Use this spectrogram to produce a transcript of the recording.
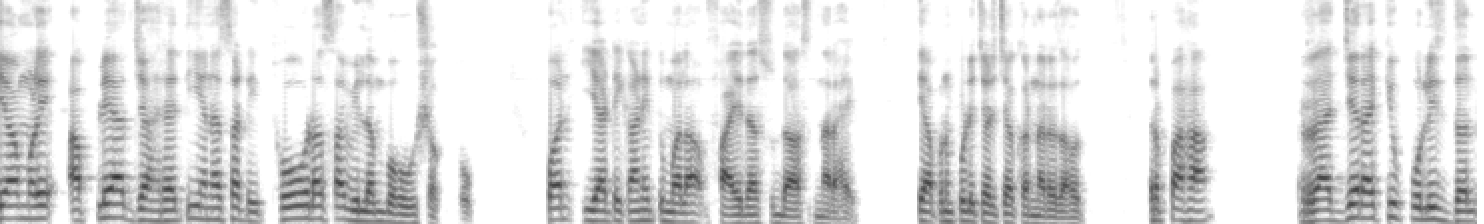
त्यामुळे आपल्या जाहिराती येण्यासाठी थोडासा विलंब होऊ शकतो. पण या ठिकाणी तुम्हाला फायदा सुद्धा असणार आहे. ते आपण पुढे चर्चा करणारच आहोत. तर पहा राज्य राखीव पोलीस दल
